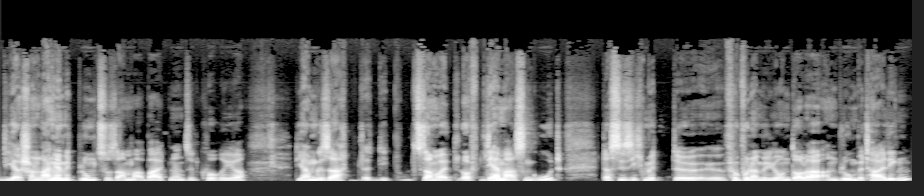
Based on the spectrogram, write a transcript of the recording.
die ja schon lange mit Bloom zusammenarbeiten in Südkorea, die haben gesagt, die Zusammenarbeit läuft dermaßen gut, dass sie sich mit äh, 500 Millionen Dollar an Blumen beteiligen.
